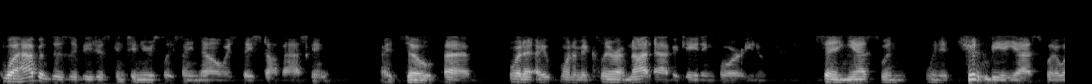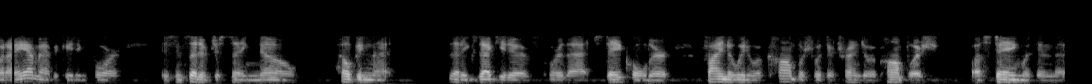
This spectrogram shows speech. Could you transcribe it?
what happens is if you just continuously say no, is they stop asking, right? So uh, what I, I want to make clear, I'm not advocating for, you know, saying yes when when it shouldn't be a yes, but what I am advocating for is instead of just saying no, helping that that executive or that stakeholder find a way to accomplish what they're trying to accomplish while staying within the,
